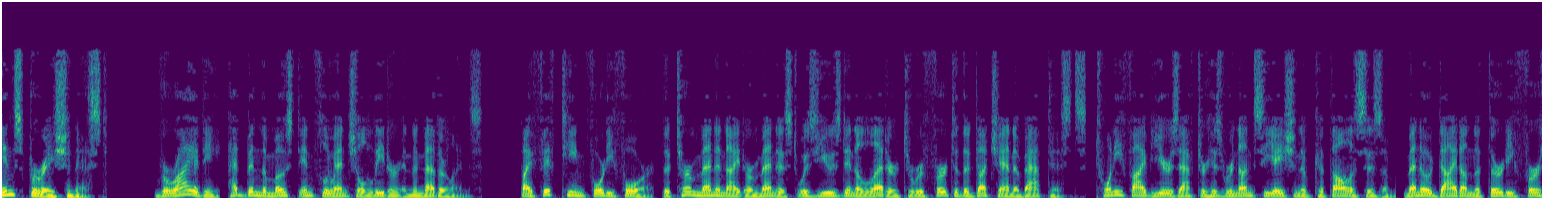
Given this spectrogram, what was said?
«inspirationist» variety, had been the most influential leader in the Netherlands. By 1544, the term Mennonite or Menist was used in a letter to refer to the Dutch Anabaptists. Twenty-five years after his renunciation of Catholicism, Menno died on 31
